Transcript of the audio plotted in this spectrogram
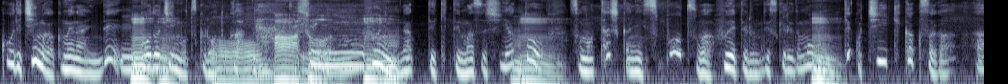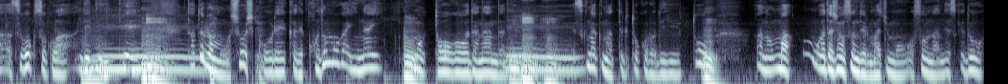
校でチームが組めないんで、ん。合同チームを作ろうとか、ああそそう。ういう風にもなってきてますし、あと、ん。その確かにスポーツは増えてるんですけれども、ん。結構地域格差があすごくそこは出ていて、うん。例えばもう少子高齢化で子供がいない、うん。もう統合だなんだで、うん。少なくなってるところでいうと、うんあのまあ私の住んでる町もそうなんですけど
